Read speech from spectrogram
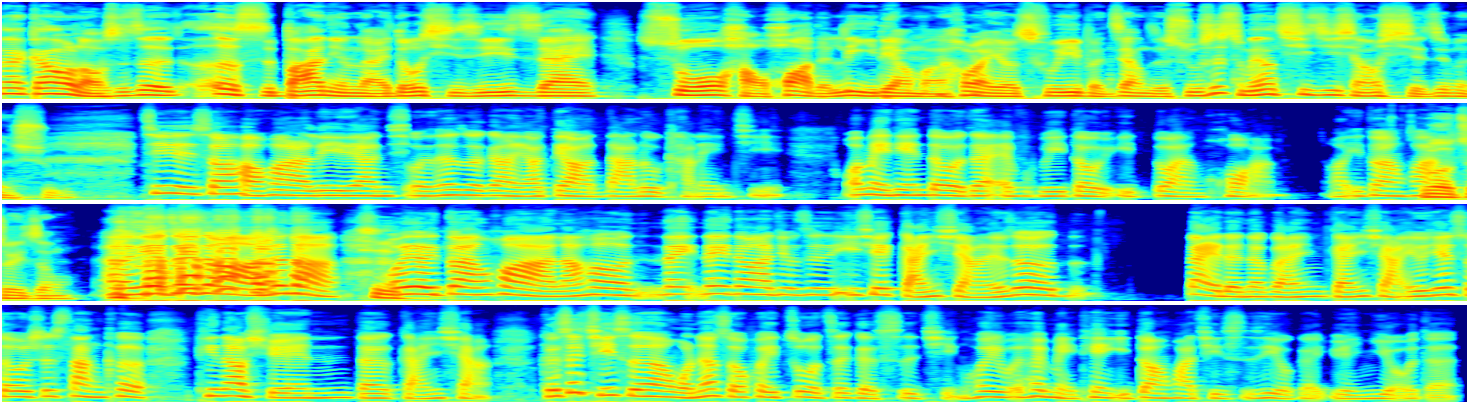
那刚好老师这二十八年来都其实一直在说好话的力量嘛，后来有出一本这样子的书，是什么样契机想要写这本书？其实说好话的力量，我那时候刚好要调大陆卡内基，我每天都有在 FB 都有一段话啊，一段话，我有追踪，啊，你有追踪啊，真的，我有一段话，然后那那段话就是一些感想，有时候。带人的感感想，有些时候是上课听到学员的感想。可是其实呢，我那时候会做这个事情，会会每天一段话，其实是有个缘由的。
